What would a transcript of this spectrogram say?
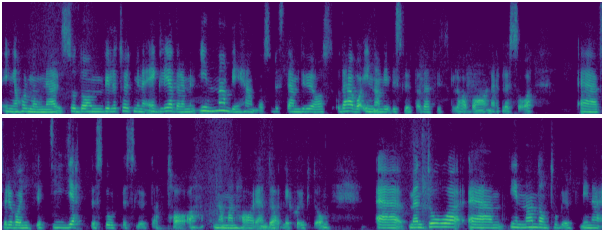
inga hormoner. Så de ville ta ut mina äggledare, men innan det hände så bestämde vi oss, och det här var innan vi beslutade att vi skulle ha barn eller så, eh, för det var ett jättestort beslut att ta när man har en dödlig sjukdom. Eh, men då, innan de tog ut mina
